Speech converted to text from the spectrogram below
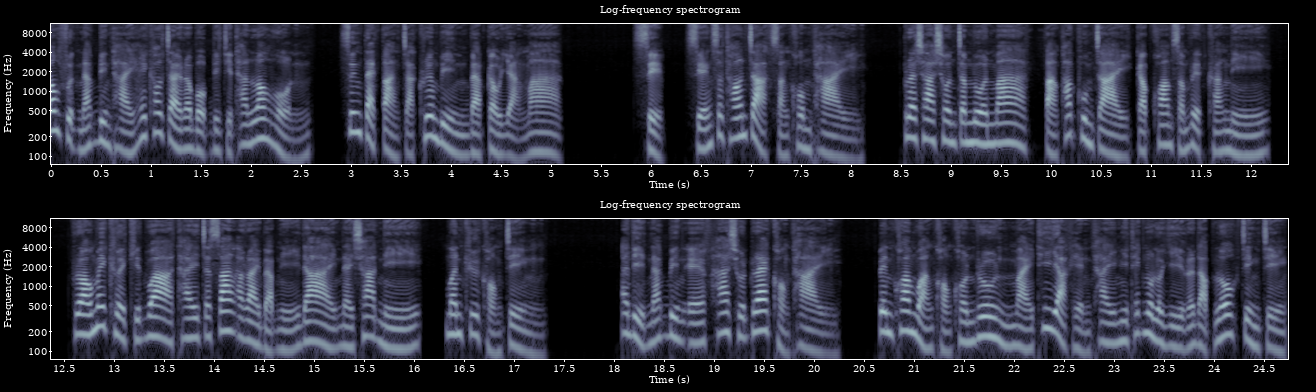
ต้องฝึกนักบินไทยให้เข้าใจระบบดิจิทัลล่องหน ซึ่งแตกต่างจากเครื่องบินแบบเก่าอย่างมาก 10. เสียงสะท้อนจากสังคมไทย ประชาชนจำนวนมากต่างภาคภูมิใจกับความสำเร็จครั้งนี้ เราไม่เคยคิดว่าไทยจะสร้างอะไรแบบนี้ได้ในชาตินี้ มันคือของจริง อดีตนักบิน F5 ชุดแรกของไทย เป็นความหวังของคนรุ่นใหม่ที่อยากเห็นไทยมีเทคโนโลยีระดับโลกจริง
